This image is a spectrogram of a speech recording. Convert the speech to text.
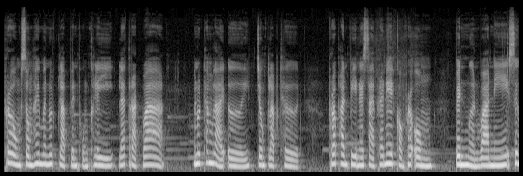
พระองค์ทรงให้มนุษย์กลับเป็นผงคลีและตรัสว่า มนุษย์ทั้งหลายเอ๋ยจงกลับเถิด เพราะพันปีในสายพระเนตรของพระองค์ เป็นเหมือนวานนี้ซึ่ง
